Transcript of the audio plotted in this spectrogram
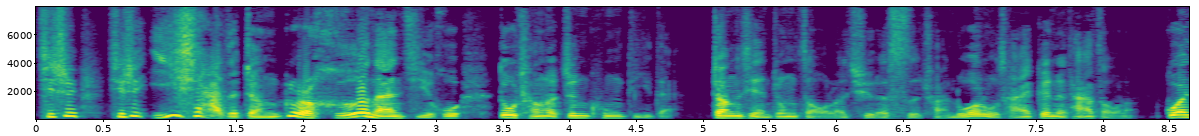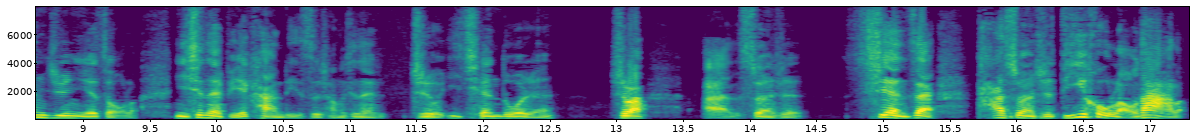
其实，其实一下子整个河南几乎都成了真空地带。张献忠走了，去了四川，罗汝才跟着他走了，官军也走了。你现在别看李自成现在只有一千多人。是吧？啊，算是现在他算是敌后老大了。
